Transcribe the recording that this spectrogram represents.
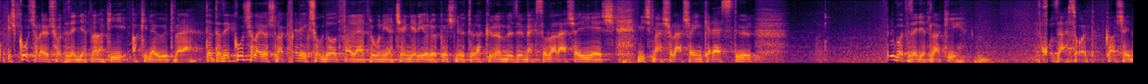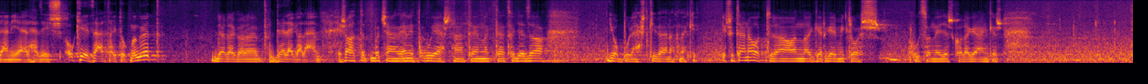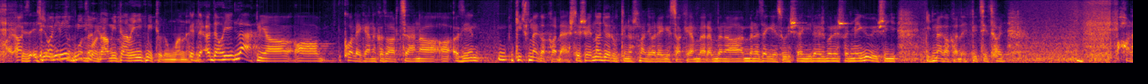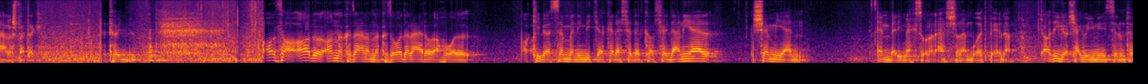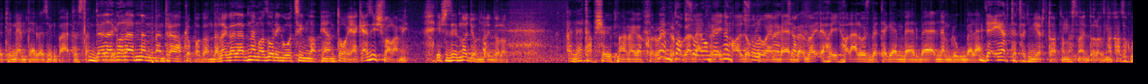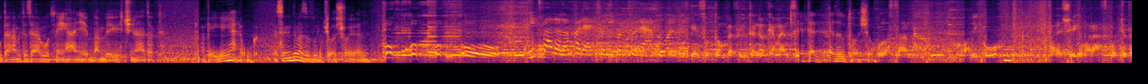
és Kósa Lajos volt az egyetlen, aki, aki leült vele. Tehát azért Kósa Lajosnak elég sok dolgot fel lehet róni a csengeri örökösnőtől a különböző megszólalásai és mismásolásain keresztül. Ő volt az egyetlen, aki hozzászólt Karsai Dánielhez, és oké, okay, zárt ajtók mögött, De legalább. de legalább. És azt, bocsánat, én itt a gulyásnál tényleg, tehát hogy ez a jobbulást kívánok neki. És utána ott ül a Nagy Gergely Miklós 24-es kollégánk, és És, és, és annyit mit, mondani, mond, amit, amennyit mit tudunk mondani? De, de hogy így látni a, a kollégának az arcán a, a, az ilyen kis megakadást, és egy nagyon rutinos, nagyon régi szakember ebben, a, ebben az egész újságírásban, és hogy még ő is így, így megakad egy picit, hogy halálos beteg. Tehát, hogy az, arról, annak az államnak az oldaláról, ahol akivel szemben indítja a keresetet Karsai Dániel, semmilyen emberi megszólalásra nem volt példa. Az igazságügyi minisztérium tudott, hogy nem tervezünk változtatni. De legalább nem ment rá a propaganda, legalább nem az Origó címlapján tolják. Ez is valami. És ez egy nagyon nagy dolog. Ne tapsoljuk már meg a koronapropagandát, tapsolom hogy egy nem haldokló emberbe, csak- vagy hogy egy halálos beteg emberbe nem rúg bele. De érted, hogy miért tartom ezt nagy dolognak, azok után, amit az elmúlt néhány évben végigcsináltak. A végén járunk? Szerintem ez az utolsó jön. Mit vállal a karácsonyi vacsorából? Én szoktam befűteni a kemencét. Érted? Ez az utolsó. Ahol aztán Anikó, feleségem a rácpottyot.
